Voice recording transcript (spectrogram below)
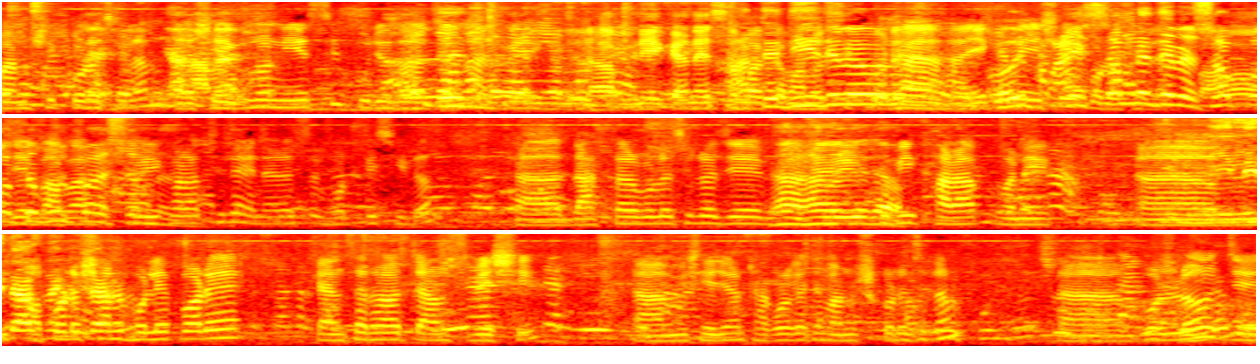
মানসিক করেছিলাম। তা সেইগুলো নিয়ে এসেছি পুজো দেওয়ার জন্য। আপনি এখানে এসে হাতে দিয়ে দেবে হ্যাঁ হ্যাঁ এখানে এসে সামনে দেবে সব পদ্ম ফুল পায়ের সামনে। খারাপ ছিল এনআরএস এ ভর্তি ছিল। ডাক্তার বলেছিল যে হ্যাঁ, হ্যাঁ, শরীর। খুবই খারাপ মানে অপারেশন হলে পরে ক্যান্সার হওয়ার চান্স বেশি। আমি সেই জন্য ঠাকুরের কাছে মানুষ করেছিলাম। তা বলল যে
